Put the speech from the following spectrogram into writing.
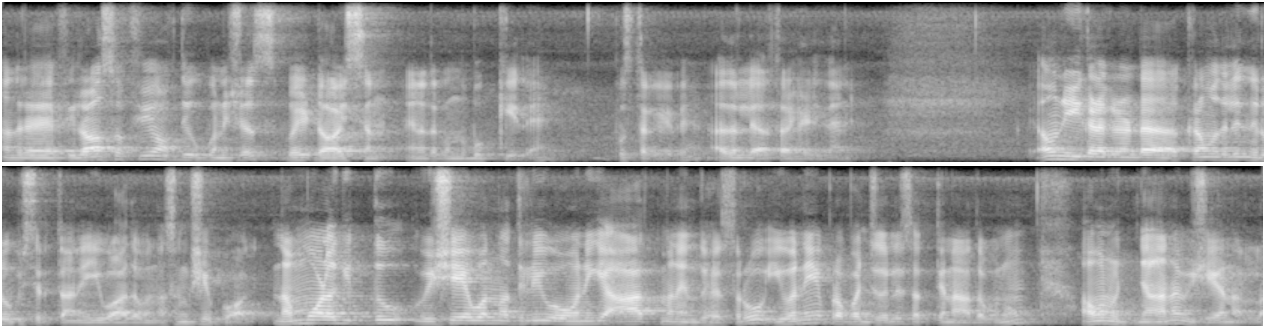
ಅಂದರೆ philosophy of the Upanishads by Deussen ಎನ್ನತಕ್ಕ ಒಂದು ಬುಕ್ ಇದೆ. ಪುಸ್ತಕ ಇದೆ, ಅದರಲ್ಲಿ ಆತ ಹೇಳಿದ್ದಾನೆ. ಅವನು ಈ ಕೆಳಗಂಡ ಕ್ರಮದಲ್ಲಿ ನಿರೂಪಿಸಿರ್ತಾನೆ ಈ ವಾದವನ್ನು ಸಂಕ್ಷೇಪವಾಗಿ. ನಮ್ಮೊಳಗಿದ್ದು ವಿಷಯವನ್ನು ತಿಳಿಯುವವನಿಗೆ ಆತ್ಮನೆಂದು ಹೆಸರು, ಇವನೇ ಪ್ರಪಂಚದಲ್ಲಿ ಸತ್ಯನಾದವನು, ಅವನು ಜ್ಞಾನ ವಿಷಯನಲ್ಲ.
